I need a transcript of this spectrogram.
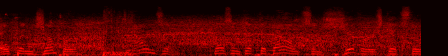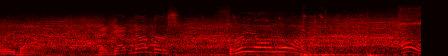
Open jumper. Townsend doesn't get the bounce, and Shivers gets the rebound. They've got numbers. Three on one. Oh,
